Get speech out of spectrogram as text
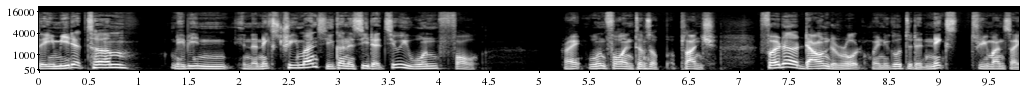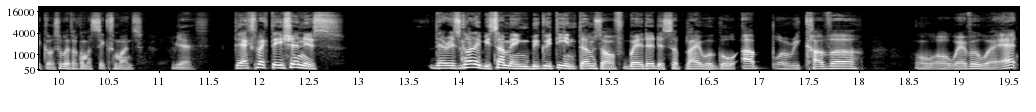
the immediate term, maybe in, in the next three months, you're going to see that COE won't fall, right? Won't fall in terms of a plunge. Further down the road, when you go to the next three month cycle, so we're talking about six months, Yes. the expectation is there is going to be some ambiguity in terms of whether the supply will go up or recover or, or wherever we're at.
